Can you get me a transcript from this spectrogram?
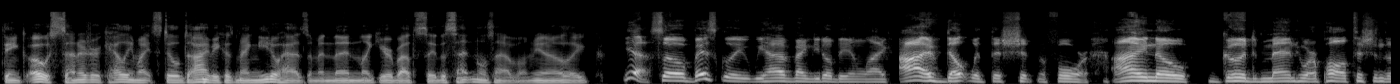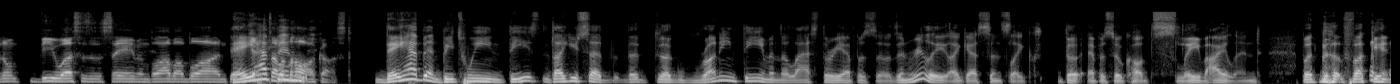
think, oh, Senator Kelly might still die because Magneto has him, and then like you're about to say the Sentinels have him. You know, like Yeah, so basically we have Magneto being like, I've dealt with this shit before. I know good men who are politicians that don't view us as the same and blah blah blah. And They yeah, have been- the Holocaust. They have been between these like you said the the running theme in the last three episodes and really i guess since like the episode called slave island but the fucking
